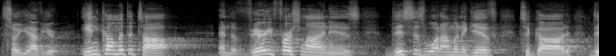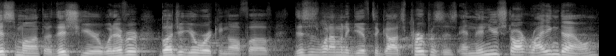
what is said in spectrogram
So you have your income at the top, and the very first line is this is what I'm going to give to God this month or this year, whatever budget you're working off of. This is what I'm going to give to God's purposes. And then you start writing down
